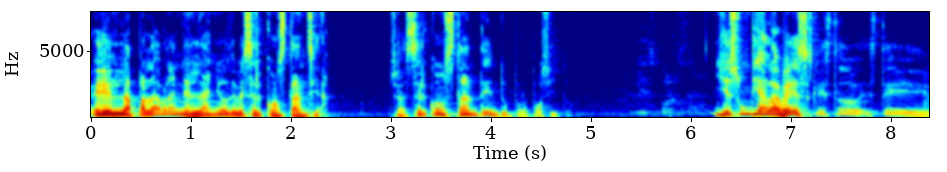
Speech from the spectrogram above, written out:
eh, la palabra en el año debe ser constancia. O sea, ser constante en tu propósito. Y es un día a la vez, que esto, este,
